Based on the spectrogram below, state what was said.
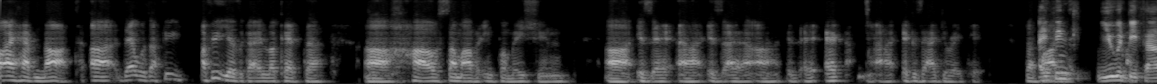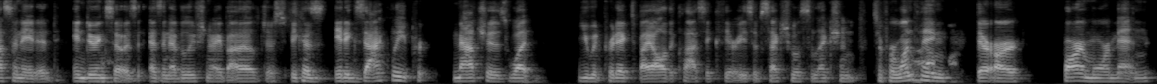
I have not. Uh, there was a few a few years ago. I looked at the, uh, how some of the information uh, is a, uh, is a, uh, is a, uh, exaggerated. I think you would be fascinated in doing so as, as an evolutionary biologist because it exactly pr- matches what you would predict by all the classic theories of sexual selection. So, for one thing, there are far more men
